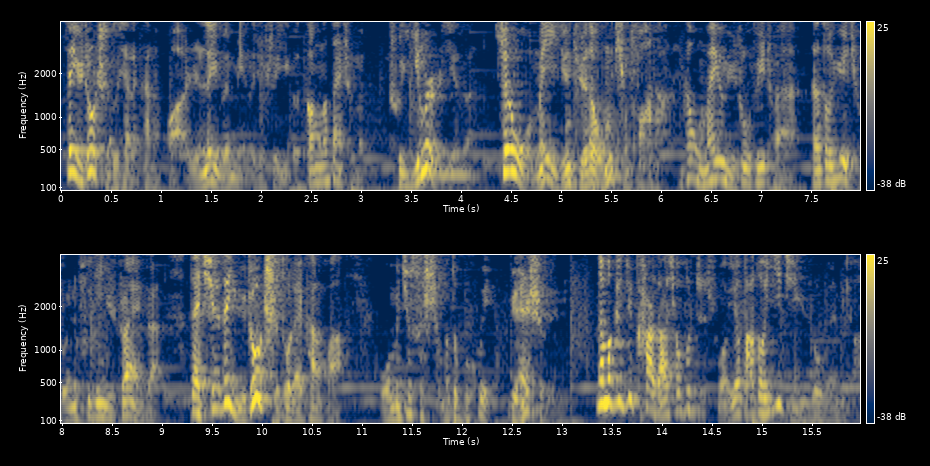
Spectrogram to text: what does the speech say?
在宇宙尺度下来看的话，人类文明呢就是一个刚刚诞生的，处于婴儿阶段。虽然我们已经觉得我们挺发达的，你看我们还有宇宙飞船，还到月球那附近去转一转。但其实，在宇宙尺度来看的话，我们就是什么都不会，原始文明。那么根据卡尔达肖夫指数，要达到一级宇宙文明啊，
